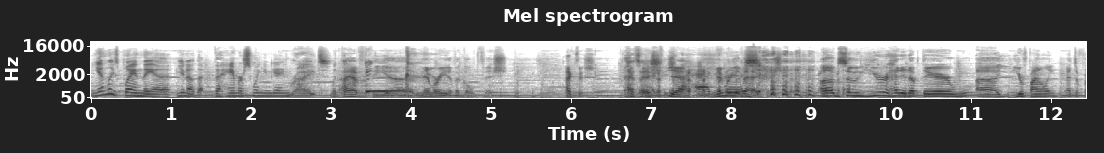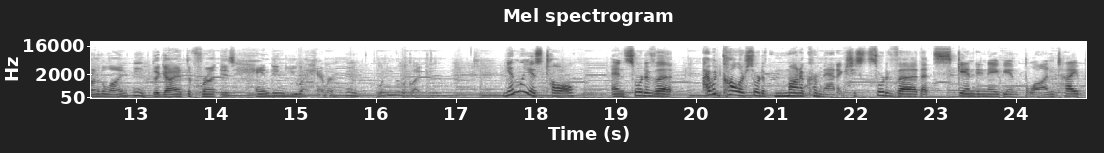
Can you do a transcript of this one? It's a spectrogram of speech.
Yenli's playing the, uh, you know, the, the hammer swinging game. Right. I the have the uh, memory of a goldfish. Hagfish. That's a hagfish. Yeah. Memory of a Hagfish. hagfish. um, so you're headed up there. Uh, you're finally at the front of the line. Hmm. The guy at the front is handing you a hammer. What do you look like? Yenli is tall and sort of a. I would call her sort of monochromatic. She's sort of uh, that Scandinavian blonde type,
